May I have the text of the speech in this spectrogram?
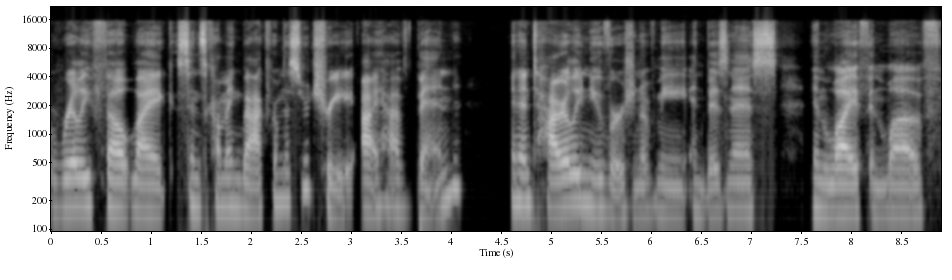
really felt like since coming back from this retreat, I have been an entirely new version of me in business, in life, in love,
